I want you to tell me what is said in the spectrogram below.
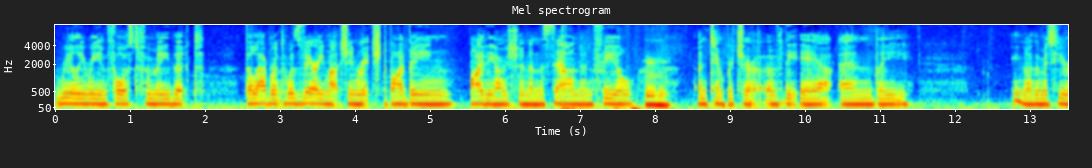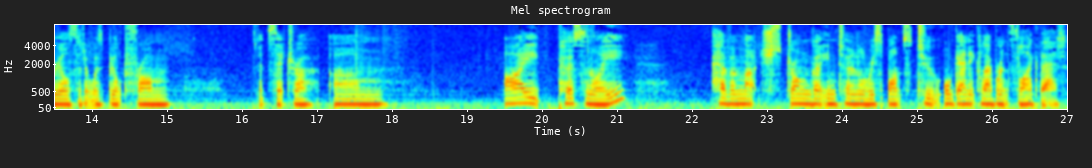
really reinforced for me that the labyrinth was very much enriched by being by the ocean and the sound and feel hmm and temperature of the air and the you know the materials that it was built from etc um, i personally have a much stronger internal response to organic labyrinths like that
